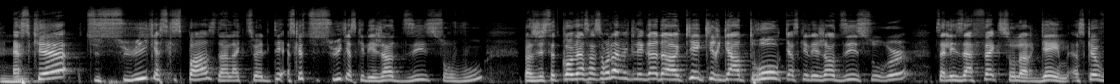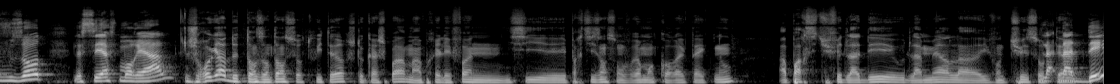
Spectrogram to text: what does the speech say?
Mhm. Est-ce que tu suis qu'est-ce qui se passe dans l'actualité? Est-ce que tu suis qu'est-ce que les gens disent sur vous? Parce que j'ai cette conversation-là avec les gars de hockey qui regardent trop qu'est-ce que les gens disent sur eux. Ça les affecte sur leur game. Est-ce que vous autres, le CF Montréal, Je regarde de temps en temps sur Twitter, je te cache pas, mais après les fans ici, les partisans sont vraiment corrects avec nous. À part si tu fais de la D ou de la merde, là, ils vont te tuer sur la, le la terrain. D,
